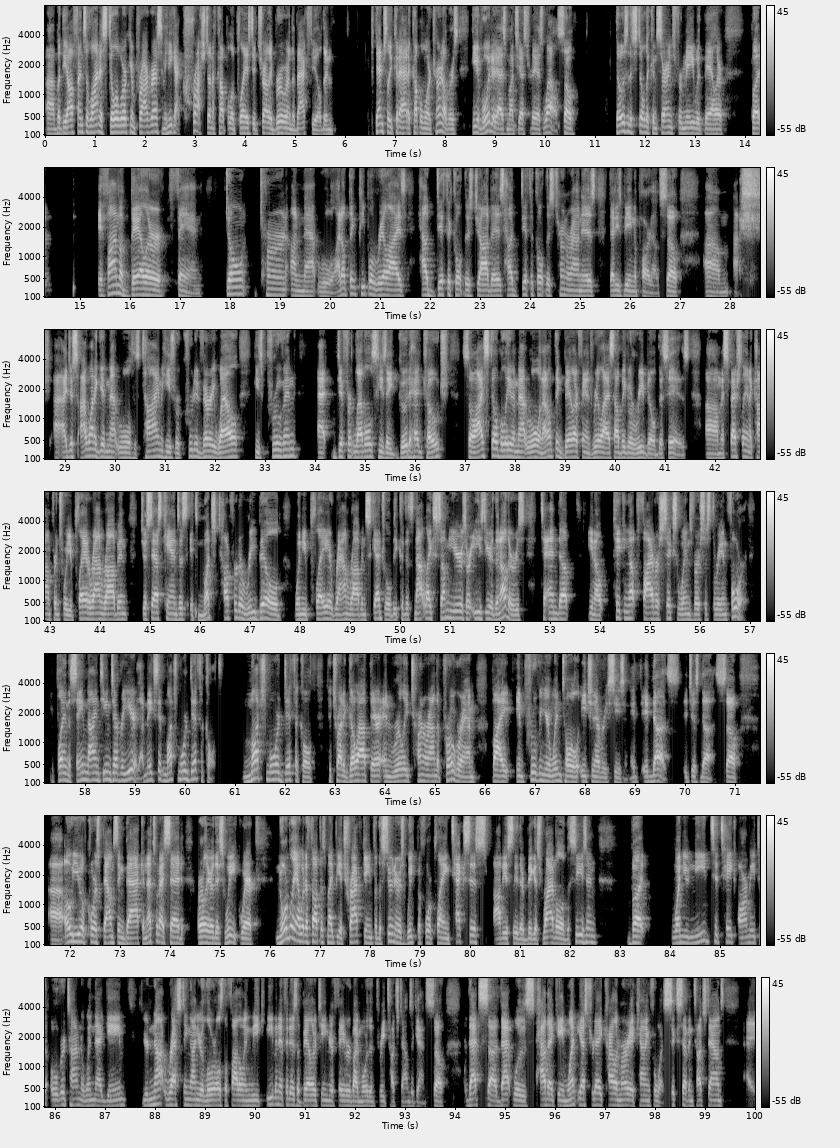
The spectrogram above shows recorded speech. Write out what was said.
Uh, but the offensive line is still a work in progress. I mean, he got crushed on a couple of plays, did Charlie Brewer in the backfield, and potentially could have had a couple more turnovers. He avoided as much yesterday as well. So those are still the concerns for me with Baylor. But if I'm a Baylor fan, don't turn on Matt Rhule. I don't think people realize how difficult this job is, how difficult this turnaround is that he's being a part of. So um, I, I just I want to give Matt Rule his time. He's recruited very well. He's proven at different levels he's a good head coach. So I still believe in Matt Rhule, and I don't think Baylor fans realize how big of a rebuild this is, um, especially in a conference where you play it around robin. Just ask Kansas. It's much tougher to rebuild when you play a round robin schedule because it's not like some years are easier than others to end up, you know, picking up five or six wins versus three and four. You're playing the same nine teams every year. That makes it much more difficult much more difficult to try to go out there and really turn around the program by improving your win total each and every season. It, it does. It just does. So, uh, OU, of course, bouncing back. And that's what I said earlier this week, where Normally, I would have thought this might be a trap game for the Sooners week before playing Texas, obviously their biggest rival of the season. But when you need to take Army to overtime to win that game, you're not resting on your laurels the following week, even if it is a Baylor team you're favored by more than three touchdowns against. So that's uh, that was how that game went yesterday. Kyler Murray accounting for what six, seven touchdowns.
